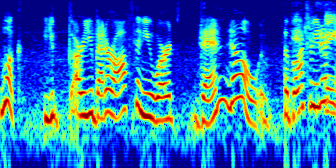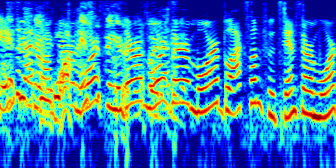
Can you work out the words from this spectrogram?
look, you, are you better off than you were then? No, the black community is better off. There are more. There are more. There are more blacks on food stamps. There are more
